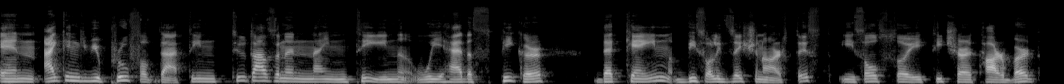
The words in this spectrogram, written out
and i can give you proof of that. In 2019 we had a speaker that came visualization artist. He's also a teacher at harvard.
